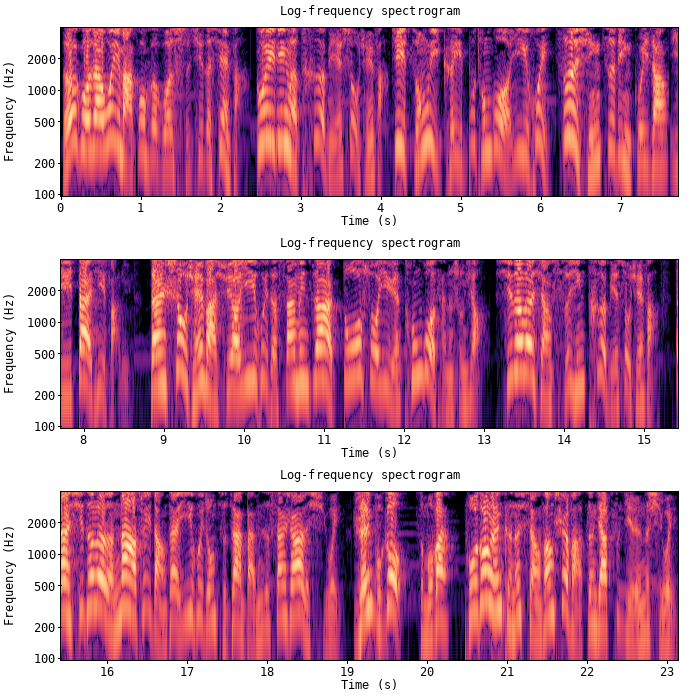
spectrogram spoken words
德国在魏玛共和国时期的宪法规定了特别授权法，即总理可以不通过议会自行制定规章以代替法律。但授权法需要议会的三分之二多数议员通过才能生效。希特勒想实行特别授权法，但希特勒的纳粹党在议会中只占百分之三十二的席位，人不够怎么办？普通人可能想方设法增加自己人的席位，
